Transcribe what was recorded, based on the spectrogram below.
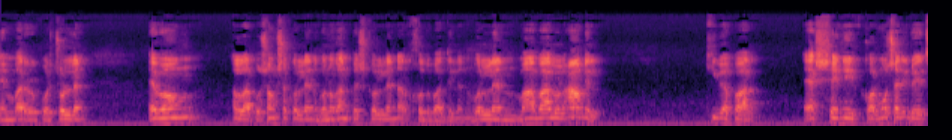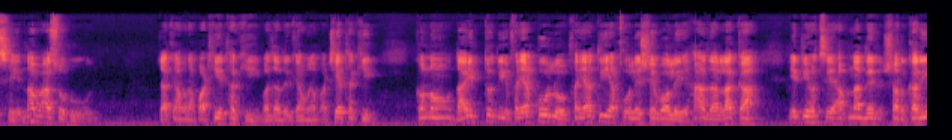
মেম্বারের উপর চললেন এবং আল্লাহর প্রশংসা করলেন, গণগান পেশ করলেন আর খুদবা দিলেন। বললেন, মা বালুল আমেল? কি ব্যাপার? এক শ্রেণির কর্মচারী রয়েছে না বাসহুদ যাকে আমরা পাঠিয়ে থাকি বা যাদেরকে আমরা পাঠিয়ে থাকি। কোনো দায়িত্ব দিয়ে ফায়াকুল ফায়াতি ইয়াকুল এসে বলে হাজা লাকা, এটি হচ্ছে আপনাদের সরকারি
